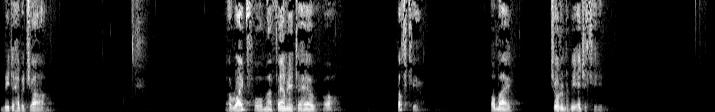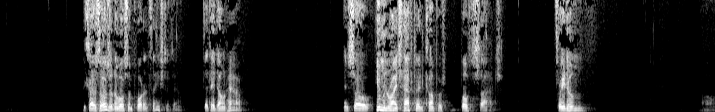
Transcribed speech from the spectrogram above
me to have a job. A right for my family to have uh, health care. For my children to be educated. Because those are the most important things to them that they don't have. And so human rights have to encompass both sides. Freedom, um,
